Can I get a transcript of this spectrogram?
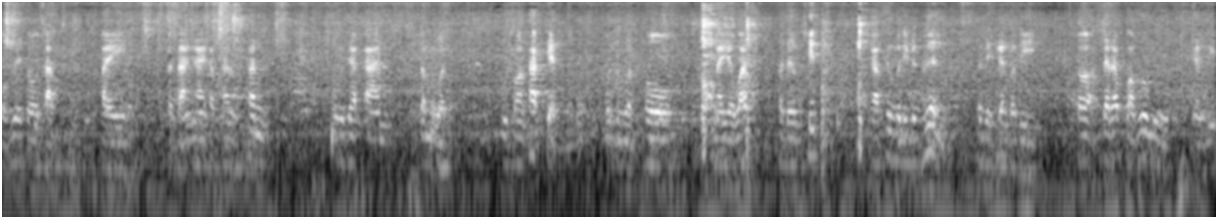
ผมได้โทรศัพท์ไปประสานงานกับทานท่านผู้บัญชาการตำรวจ ภูธรภาคเจ็ดพลตำรวจโทนายวัฒน์ประเดิมชิดครับซึ่งพอดีเป็นเพื่อนสนิทกันพอดี ก็ได้รับความร่วมมืออย่างดี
